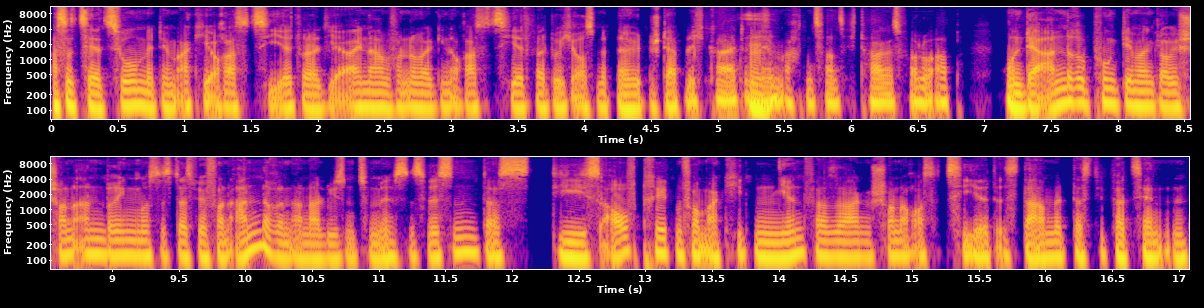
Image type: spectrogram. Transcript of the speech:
Assoziation mit dem Aki auch assoziiert oder die Einnahme von Novalgin auch assoziiert war durchaus mit einer erhöhten Sterblichkeit in mhm. dem 28-Tages-Follow-up. Und der andere Punkt, den man, glaube ich, schon anbringen muss, ist, dass wir von anderen Analysen zumindest wissen, dass dieses Auftreten vom akuten Nierenversagen schon auch assoziiert ist damit, dass die Patienten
